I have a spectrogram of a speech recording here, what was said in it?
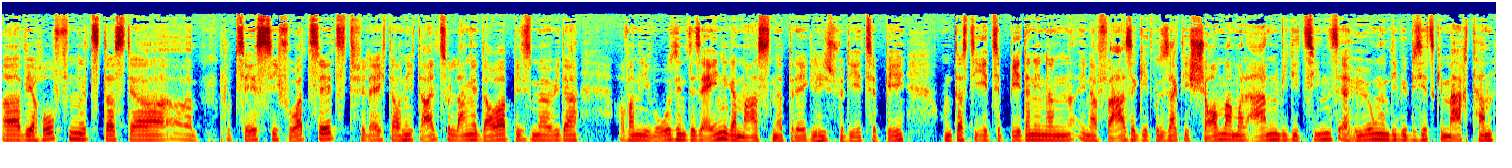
Äh, wir hoffen jetzt, dass der äh, Prozess sich fortsetzt, vielleicht auch nicht allzu lange dauert, bis wir wieder auf einem Niveau sind, das einigermaßen erträglich ist für die EZB und dass die EZB dann in, ein, in eine Phase geht, wo sie sagt, ich schaue mir mal an, wie die Zinserhöhungen, die wir bis jetzt gemacht haben,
